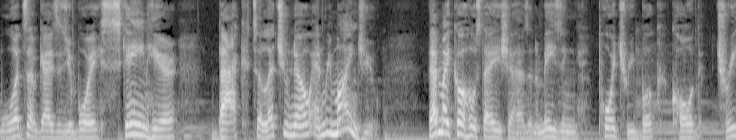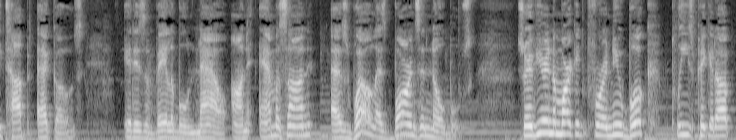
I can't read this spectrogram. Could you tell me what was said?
What's up, guys? It's your boy Skane here, back to let you know and remind you that my co host Aisha has an amazing poetry book called Treetop Echoes. It is available now on Amazon as well as Barnes and Nobles. So if you're in the market for a new book, please pick it up.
